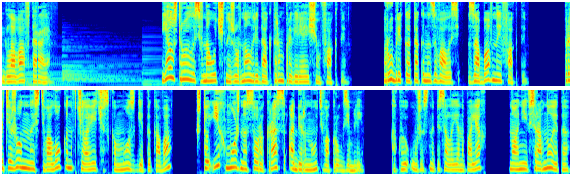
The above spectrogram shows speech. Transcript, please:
Глава вторая. Я устроилась в научный журнал редактором, проверяющим факты. Рубрика так и называлась «Забавные факты». Протяженность волокон в человеческом мозге такова, что их можно 40 раз обернуть вокруг Земли. Какой ужас, написала я на полях, но они все равно это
